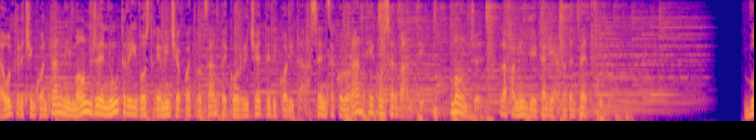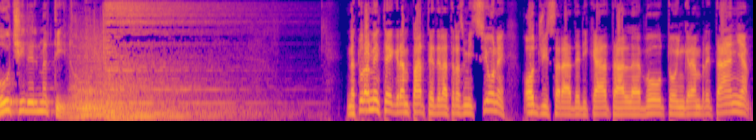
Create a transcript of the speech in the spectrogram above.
Da oltre 50 anni Monge nutre i vostri amici a quattro zampe con ricette di qualità, senza coloranti e conservanti. Monge, la famiglia italiana del pet food. Voci del mattino. Naturalmente gran parte della trasmissione oggi sarà dedicata al voto in Gran Bretagna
